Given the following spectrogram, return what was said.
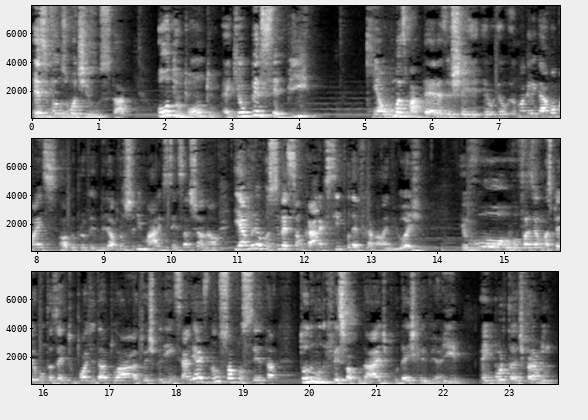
Esse foi um dos motivos, tá? Outro ponto é que eu percebi que em algumas matérias eu, cheguei, eu, eu, eu não agregava mais. Ó, meu melhor professor de marketing, sensacional. E Abreu, você vai ser um cara que se puder ficar na live hoje, eu vou, vou fazer algumas perguntas aí, tu pode dar a tua, a tua experiência. Aliás, não só você, tá? Todo mundo que fez faculdade, puder escrever aí, é importante para mim.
